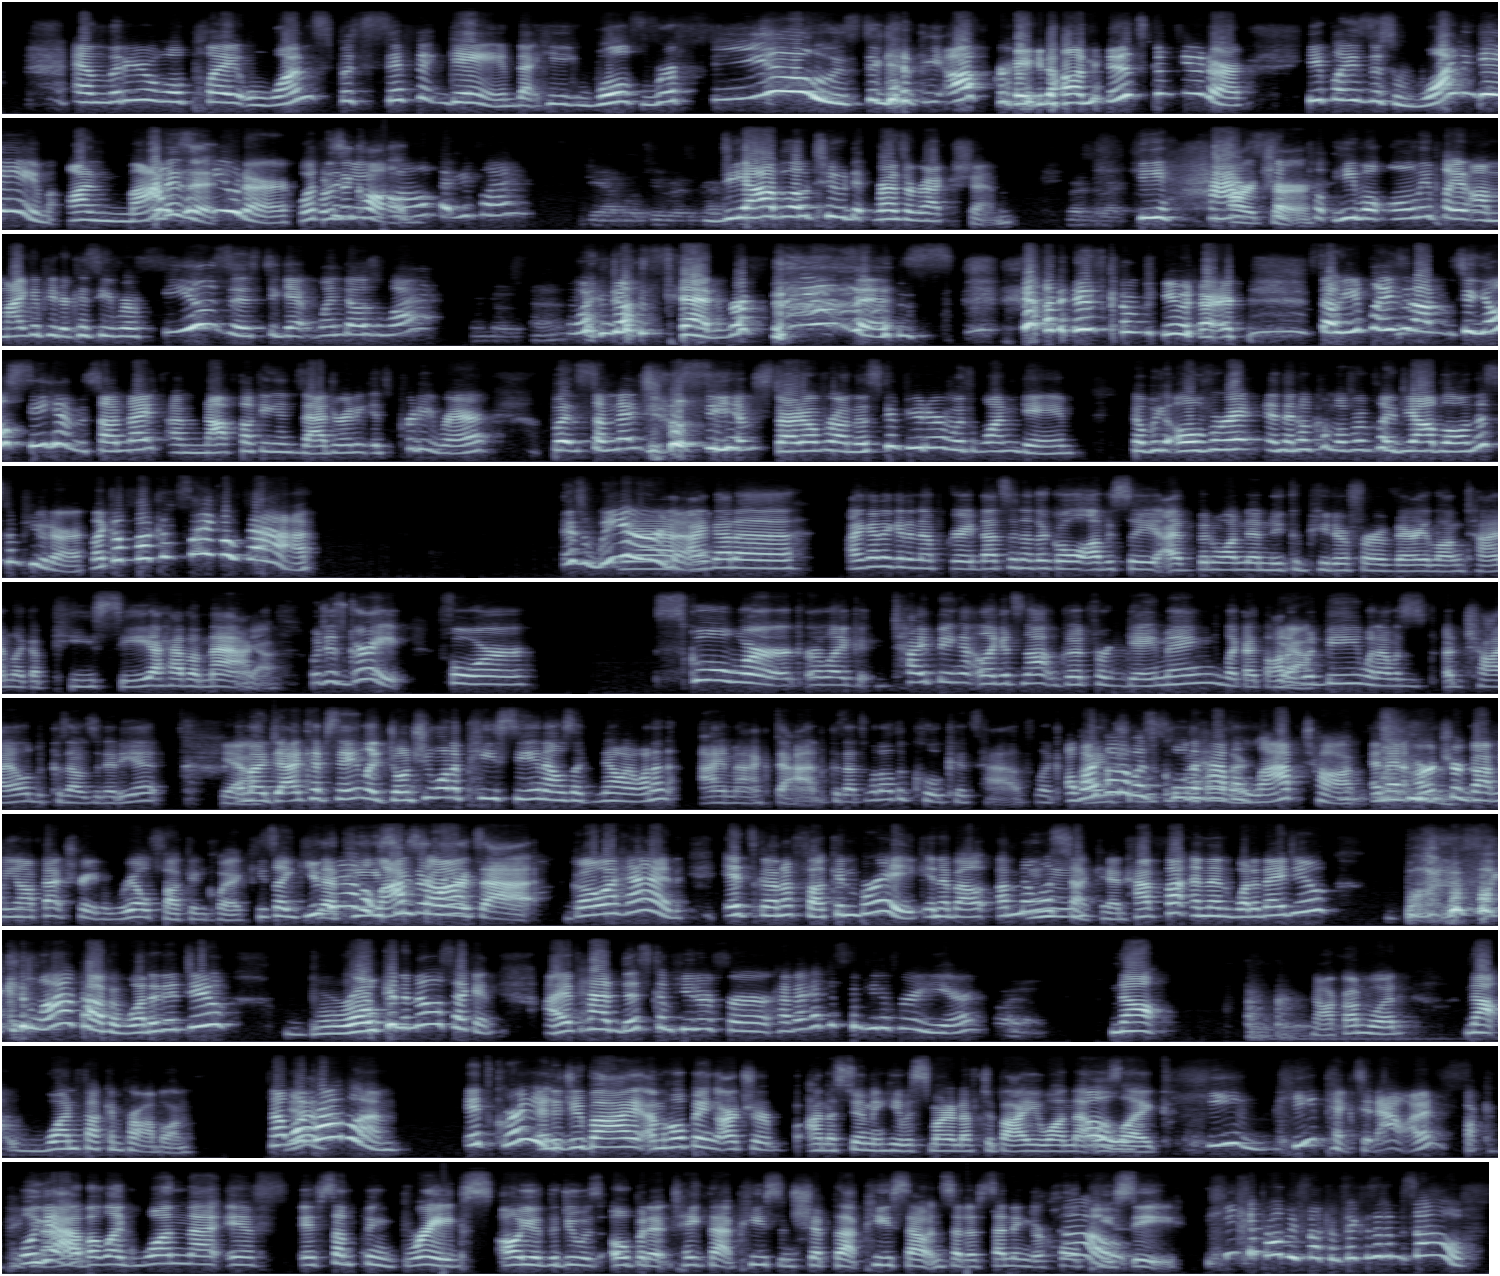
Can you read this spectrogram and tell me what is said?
and literally will play one specific game that he will refuse to get the upgrade on his computer. He plays this one game on my What is it? computer. What's What the is it game called? that you play? Diablo 2 Resurrection. Diablo 2 Resurrection. Resurrection. He has Archer. to pl- he will only play it on my computer because he refuses to get Windows what? Windows 10. Windows 10 refuses on his computer. So he plays it on. So you'll see him some nights. I'm not fucking exaggerating. It's pretty rare, but some nights you'll see him start over on this computer with one game. He'll be over it, and then he'll come over and play Diablo on this computer, like a fucking psychopath. It's weird. Yeah, I gotta I gotta get an upgrade. That's another goal. Obviously, I've been wanting a new computer for a very long time, like a PC. I have a Mac, Yeah. which is great for schoolwork or like typing like it's not good for gaming like i thought Yeah. it would be when i was a child because i was an idiot yeah. and my dad kept saying like don't you want a pc and i was like no i want an imac dad because that's what all the cool kids have like Oh, I thought it was cool to have a laptop. And then Archer got me off that train real fucking quick. He's like, you yeah can have a PCs where laptop. it's at Go ahead. It's gonna fucking break in about a mm-hmm. millisecond. Have fun. And then what did I do? Bought a fucking laptop. And what did it do? Broke in a millisecond. I've had this computer for have I had this computer for a year? Oh, yeah. Not knock on wood. Not one fucking problem. Not one problem. It's great. and did you buy i'm hoping archer i'm assuming he was smart enough to buy you one that was Oh, like he he picked it out. I didn't fucking pick well yeah out. but like one that if if something breaks all you have to do is open it take that piece and ship that piece out instead of sending your whole Oh. pc he could probably fucking fix it himself.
